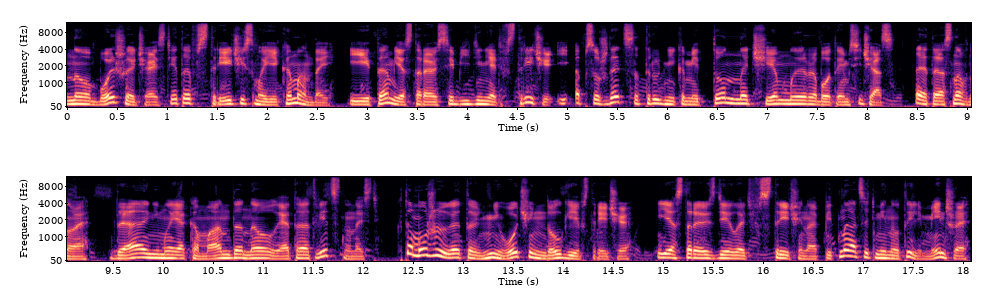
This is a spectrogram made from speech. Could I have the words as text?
Но большая часть – это встречи с моей командой. И там я стараюсь объединять встречи и обсуждать с сотрудниками то, над чем мы работаем сейчас. Это основное. Да, не моя команда, но это ответственность. К тому же это не очень долгие встречи. Я стараюсь делать встречи на 15 минут или меньше.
